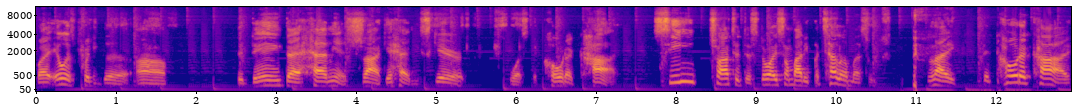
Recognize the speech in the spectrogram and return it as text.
but it was pretty good. Um, the thing that had me in shock, it had me scared, was Dakota Kai. She tried to destroy somebody patella muscles. like Dakota Kai,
